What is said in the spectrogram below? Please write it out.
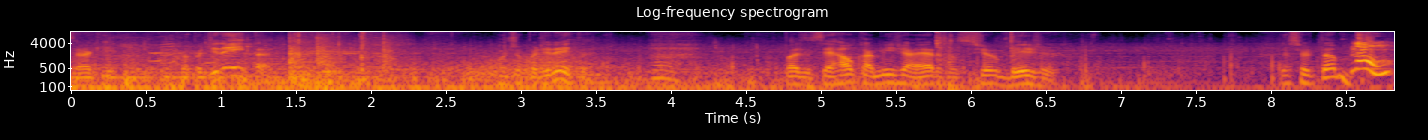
Será que... Vai pra direita? Continua pra direita? Rapaz, encerrar o caminho já era. O Salsicheiro beija. Já acertamos? Não!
